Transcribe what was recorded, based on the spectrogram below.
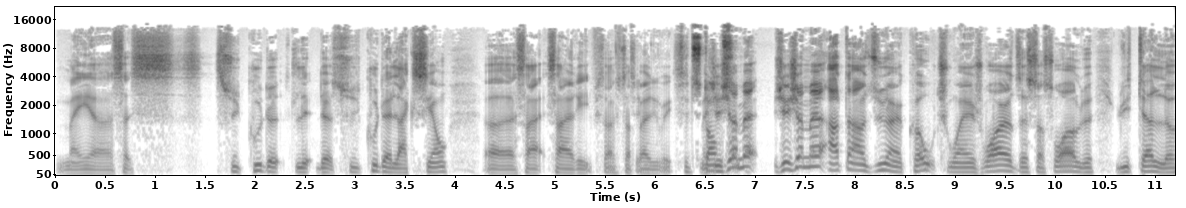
Mais euh, ça, sur le coup de, de sur le coup de l'action, euh, ça, ça arrive, ça, ça peut arriver. si tu Mais tombes j'ai jamais, j'ai jamais entendu un coach ou un joueur dire ce soir, lui, lui tel là,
